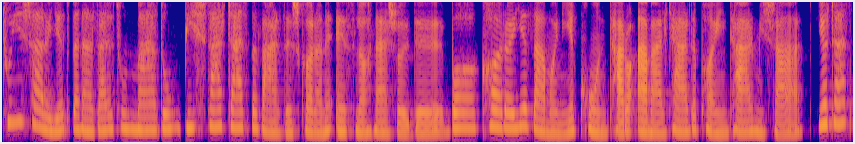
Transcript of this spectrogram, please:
تو این شرایط به نظرتون مردم بیشتر جذب ورزشکاران اصلاح نشده با کارایی زمانی کنتر و عملکرد پایینتر میشن یا جذب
